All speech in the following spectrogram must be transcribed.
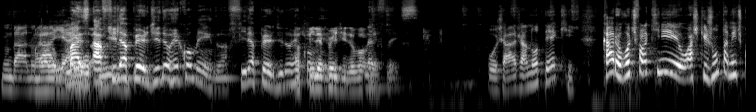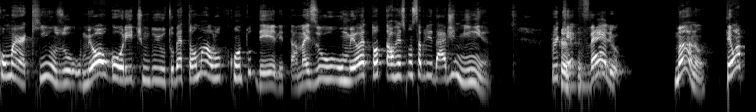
Não dá, não amarelo dá. Mas a Filha Perdida eu recomendo. A Filha Perdida eu recomendo. A Filha Perdida eu vou Netflix. ver. Pô, já, já anotei aqui. Cara, eu vou te falar que eu acho que juntamente com o Marquinhos, o, o meu algoritmo do YouTube é tão maluco quanto o dele, tá? Mas o, o meu é total responsabilidade minha. Porque, velho, mano, tem uma.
